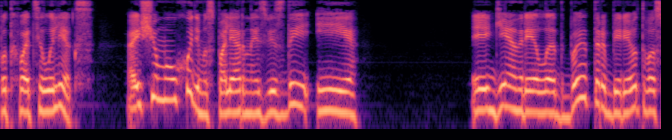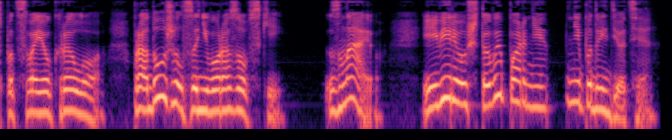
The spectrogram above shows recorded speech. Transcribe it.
подхватил Лекс. А еще мы уходим из полярной звезды и... И Генри Ледбеттер берет вас под свое крыло, продолжил за него Розовский. Знаю, и верю, что вы, парни, не подведете.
